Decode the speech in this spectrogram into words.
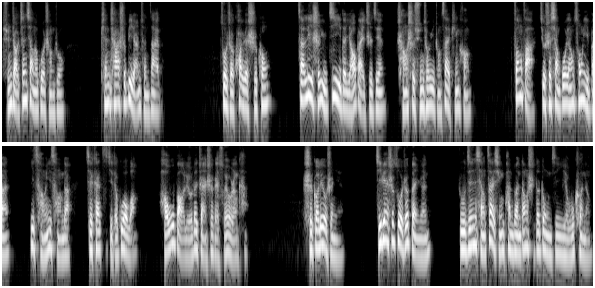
寻找真相的过程中，偏差是必然存在的。作者跨越时空。在历史与记忆的摇摆之间，尝试寻求一种再平衡。方法就是像剥洋葱一般，一层一层的揭开自己的过往，毫无保留的展示给所有人看。时隔六十年，即便是作者本人，如今想再行判断当时的动机也无可能。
